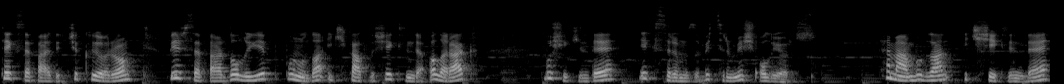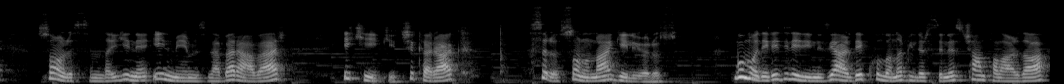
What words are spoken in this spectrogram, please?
tek seferde çıkıyorum. Bir sefer dolayıp bunu da iki katlı şeklinde alarak bu şekilde ilk sıramızı bitirmiş oluyoruz. Hemen buradan iki şeklinde sonrasında yine ilmeğimizle beraber 2 2 çıkarak sıra sonuna geliyoruz. Bu modeli dilediğiniz yerde kullanabilirsiniz. Çantalarda,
